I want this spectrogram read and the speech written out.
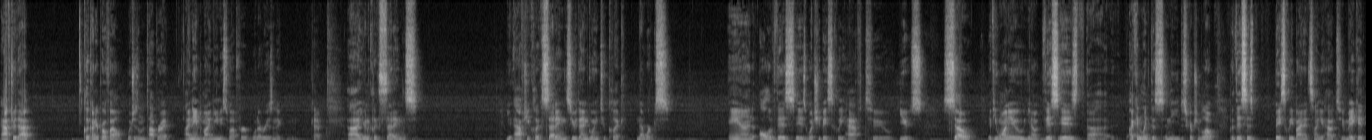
After that, click on your profile, which is on the top right. I named mine Uniswap for whatever reason. Okay. Uh, you're going to click Settings. You, after you click Settings, you're then going to click Networks. And all of this is what you basically have to use. So if you want to, you know, this is, uh, I can link this in the description below, but this is basically Binance telling you how to make it,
